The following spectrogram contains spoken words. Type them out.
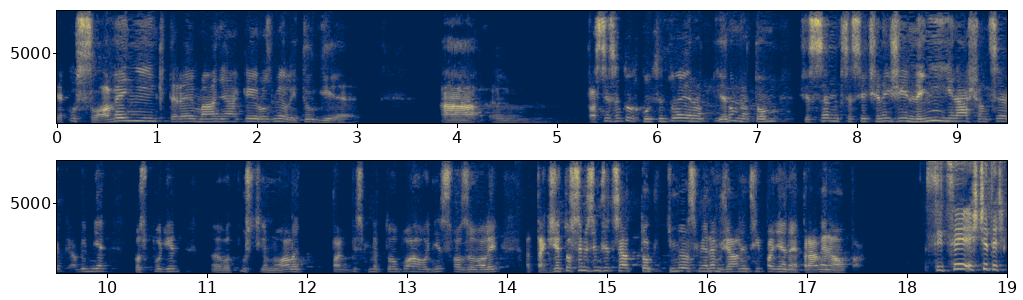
jako slavení, které má nějaký rozměr liturgie. A uh, vlastně se to koncentruje jenom na tom, že jsem přesvědčený, že není jiná šance, jak aby mě hospodin odpustil. No ale pak bychom to oba hodně svazovali. A takže to si myslím, že třeba to tímhle směrem v žádném případě ne, právě naopak. Sice je ještě teď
